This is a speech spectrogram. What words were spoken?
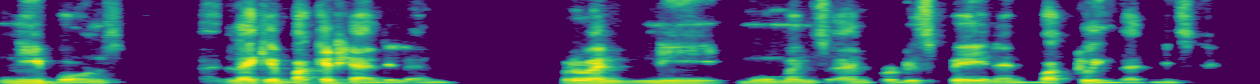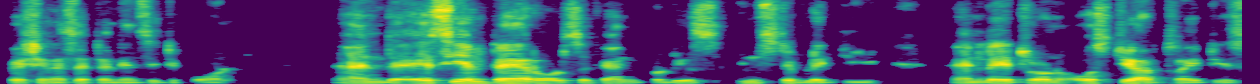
knee bones like a bucket handle and prevent knee movements and produce pain and buckling. That means patient has a tendency to fall. And the ACL tear also can produce instability and later on osteoarthritis,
